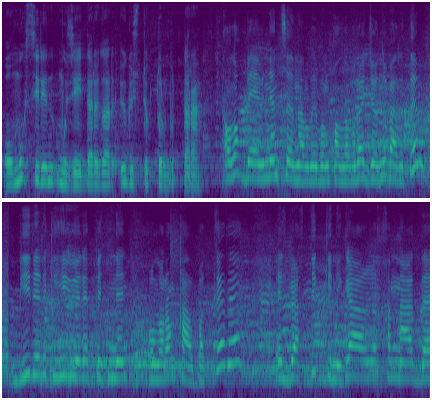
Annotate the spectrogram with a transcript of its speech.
омук сирин музейдарыгар үгүстүк турбуттара. Олық бәйінен сыналыбын қолабыра жоны барытым. Bir eri kihi üyerepetinden olaran kalbakkara, elbaqtik kiniga ağı qanada,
